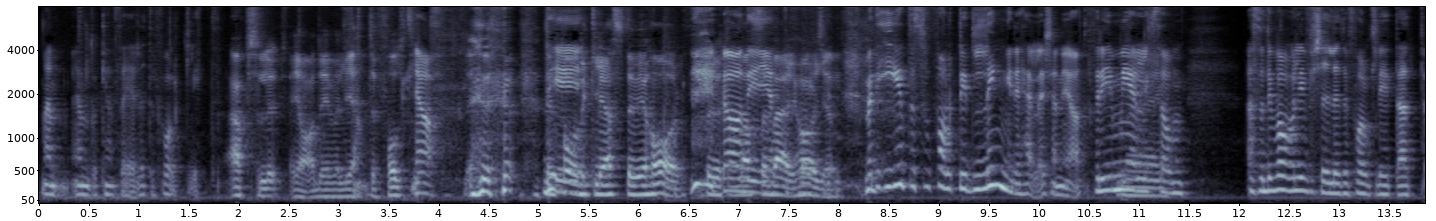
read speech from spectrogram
man ändå kan säga är lite folkligt. Absolut. Ja, det är väl jättefolkligt. Ja. det Det är- folkligaste vi har, förutom Ja, Lasse Berghagen. Men det är inte så folkligt längre heller känner jag. För det är mer Nej. liksom, alltså det var väl i och för sig lite folkligt att,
